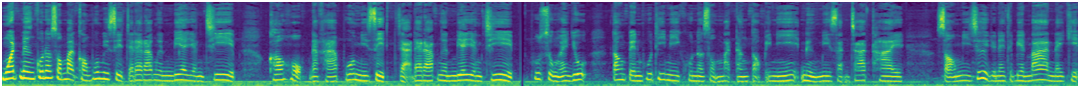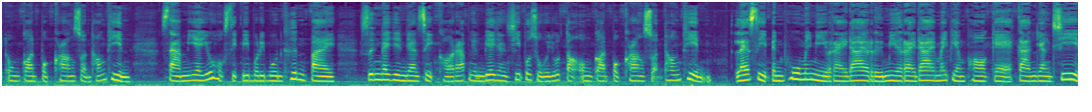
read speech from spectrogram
หมวดหนึ่งคุณสมบัติของผู้มีสิทธิ์จะได้รับเงินเบี้ยยังชีพ ข้อ 6 นะคะ ผู้มีสิทธิ์จะได้รับเงินเบี้ยยังชีพ ผู้สูงอายุต้องเป็นผู้ที่มีคุณสมบัติดังต่อไปนี้ 1. มีสัญชาติไทย 2. มีชื่ออยู่ในทะเบียนบ้านในเขตองค์กรปกครองส่วนท้องถิ่น 3. มีอายุ 60 ปีบริบูรณ์ขึ้นไป ซึ่งได้ยืนยันสิทธิ์ขอรับเงินเบี้ยยังชีพผู้สูงอายุต่อองค์กรปกครองส่วนท้องถิ่น และ 4. เป็นผู้ไม่มีรายได้หรือมีรายได้ไม่เพียงพอแก่การยังชีพ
